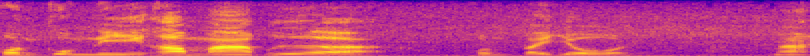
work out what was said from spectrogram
คนกลุ่มนี้เข้ามาเพื่อผลประโยชน์นะ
